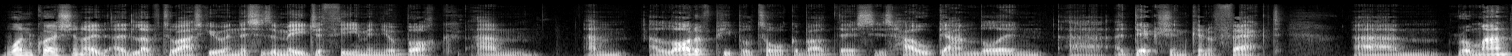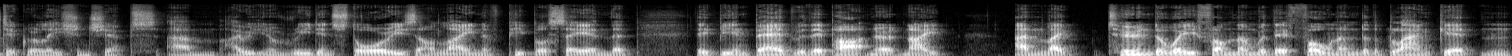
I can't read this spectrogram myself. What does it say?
One question I'd, I'd love to ask you, and this is a major theme in your book, um, and a lot of people talk about this, is how gambling uh, addiction can affect um, romantic relationships. Um, I you know reading stories online of people saying that they'd be in bed with their partner at night and like turned away from them with their phone under the blanket and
